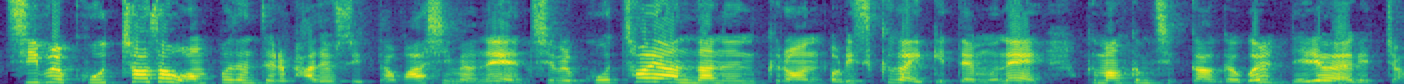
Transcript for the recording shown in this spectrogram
집을 고쳐서 1%를 받을 수 있다고 하시면은 집을 고쳐야 한다는 그런 리스크가 있기 때문에 그만큼 집 가격을 내려야겠죠.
